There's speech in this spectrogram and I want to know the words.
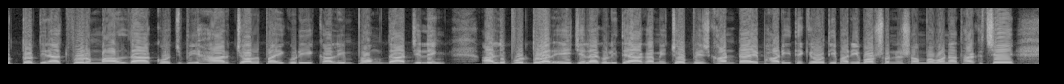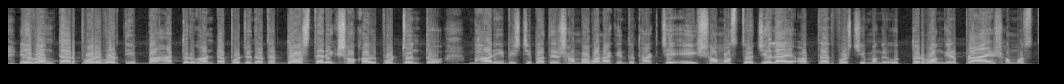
উত্তর দিনাজপুর, মালদা, কোচবিহার, জলপাইগুড়ি, কালিম্পং, দার্জিলিং, আলিপুরদুয়ার এই জেলাগুলিতে আগামী চব্বিশ ঘন্টায় ভারী থেকে অতি ভারী বর্ষণের সম্ভাবনা থাকছে এবং তার পরবর্তী বাহাত্তর ঘণ্টা পর্যন্ত অর্থাৎ দশ তারিখ সকাল পর্যন্ত ভারী বৃষ্টিপাতের সম্ভাবনা কিন্তু থাকছে এই সমস্ত জেলায়। অর্থাৎ পশ্চিমবঙ্গের, উত্তরবঙ্গের প্রায় সমস্ত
